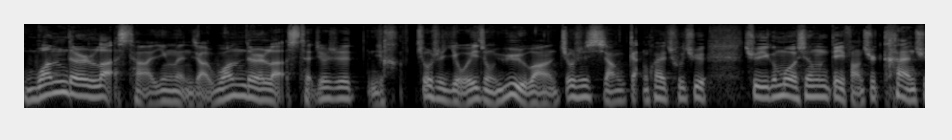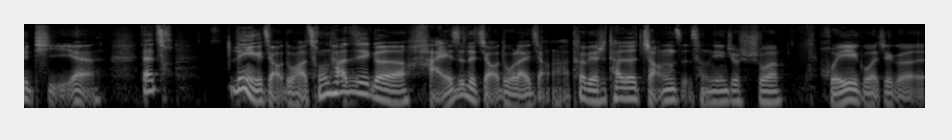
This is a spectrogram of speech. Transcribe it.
wanderlust 啊，英文叫 wanderlust，就是你就是有一种欲望，就是想赶快出去去一个陌生的地方去看去体验，但从另一个角度啊，从他这个孩子的角度来讲啊，特别是他的长子曾经就是说回忆过这个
